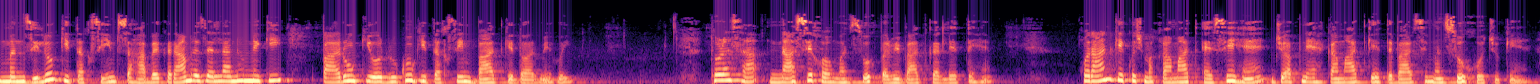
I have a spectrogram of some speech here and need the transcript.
मंजिलों की तकसीम सहाब कराम रजल्ला ने की। पारों की और रुकू की तकसीम बाद के दौर में हुई। थोड़ा सा नासिक और मनसूख पर भी बात कर लेते हैं। कुरान के कुछ मकामात ऐसे हैं जो अपने अहकाम के अतबार से मनसूख हो चुके हैं,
